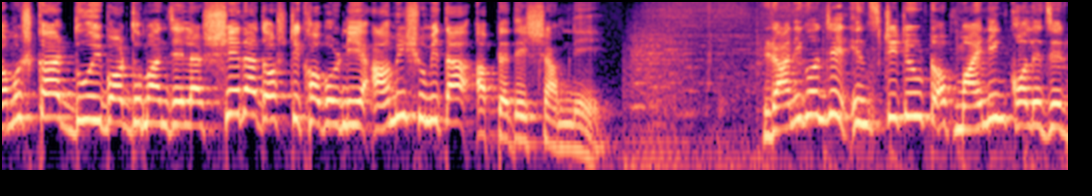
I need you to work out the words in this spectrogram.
নমস্কার, দুই বর্ধমান জেলার সেরা দশটি খবর নিয়ে আমি সুমিতা আপনাদের সামনে। রানীগঞ্জের ইনস্টিটিউট অফ মাইনিং কলেজের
